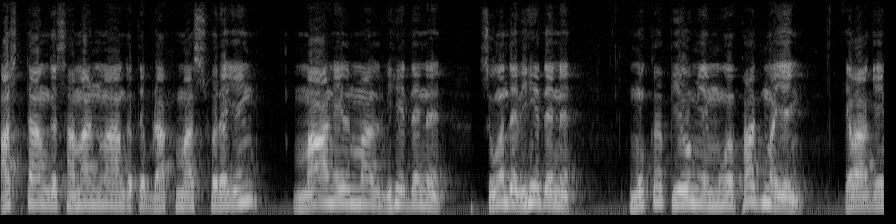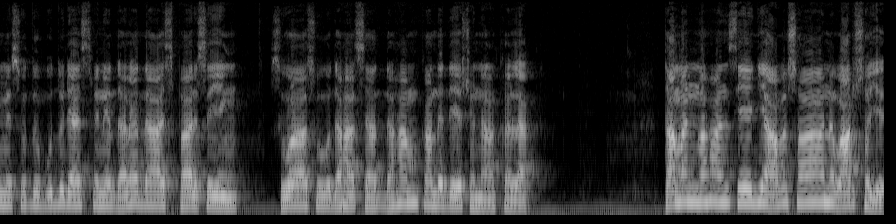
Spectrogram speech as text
අෂ්ටාංග සමන්වාගත බ්‍රහ්මස්වරයෙන් මානෙල් මල් විහෙදෙන සුවඳ විහෙදෙන මුඛ පියුමේ මුව පද්මයෙන් එවාගේම සුදු බුදු රැස් වෙන දලදා ස්පර්ශයෙන් සුවාසූ දහසක් දහම් කඳ දේශනා කළා. තමන් වහන්සේගේ අවසාන වර්ෂය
